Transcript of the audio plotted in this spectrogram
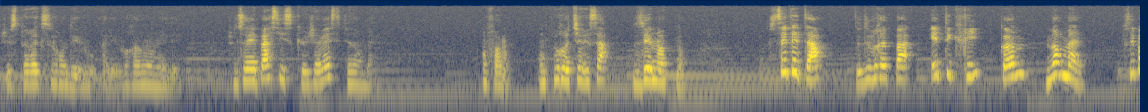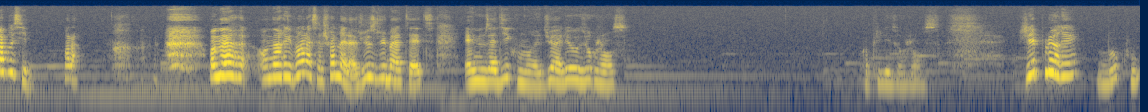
j'espérais que ce rendez-vous allait vraiment m'aider. Je ne savais pas si ce que j'avais c'était normal. Enfin non, on peut retirer ça dès maintenant. Cet état ne devrait pas être écrit comme normal. C'est pas possible. Voilà. en, arrivant, la sage-femme, elle a juste vu ma tête et elle nous a dit qu'on aurait dû aller aux urgences. Appeler les urgences. J'ai pleuré beaucoup.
